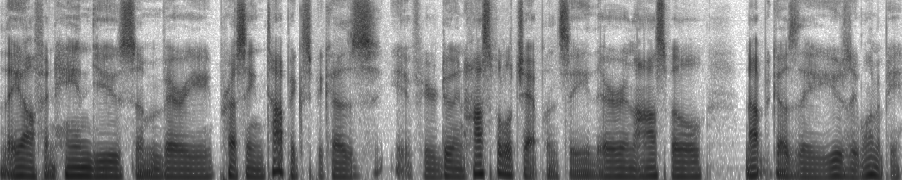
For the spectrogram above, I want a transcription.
they often hand you some very pressing topics because if you're doing hospital chaplaincy they're in the hospital not because they usually want to be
